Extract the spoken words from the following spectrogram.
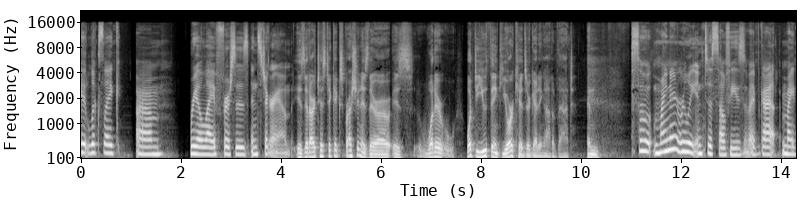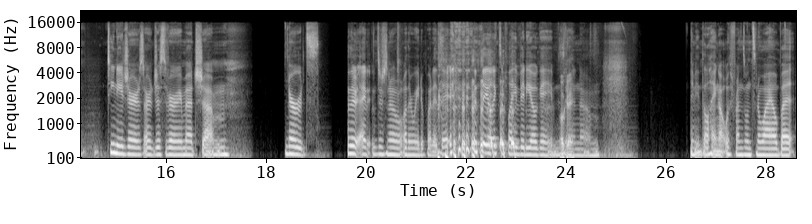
it looks like um real life versus Instagram. Is it artistic expression? Is there a, is what are what do you think your kids are getting out of that? And So mine aren't really into selfies. I've got my teenagers are just very much um, nerds. There, I, there's no other way to put it. They they like to play video games. Okay. And um, I mean, they'll hang out with friends once in a while, but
